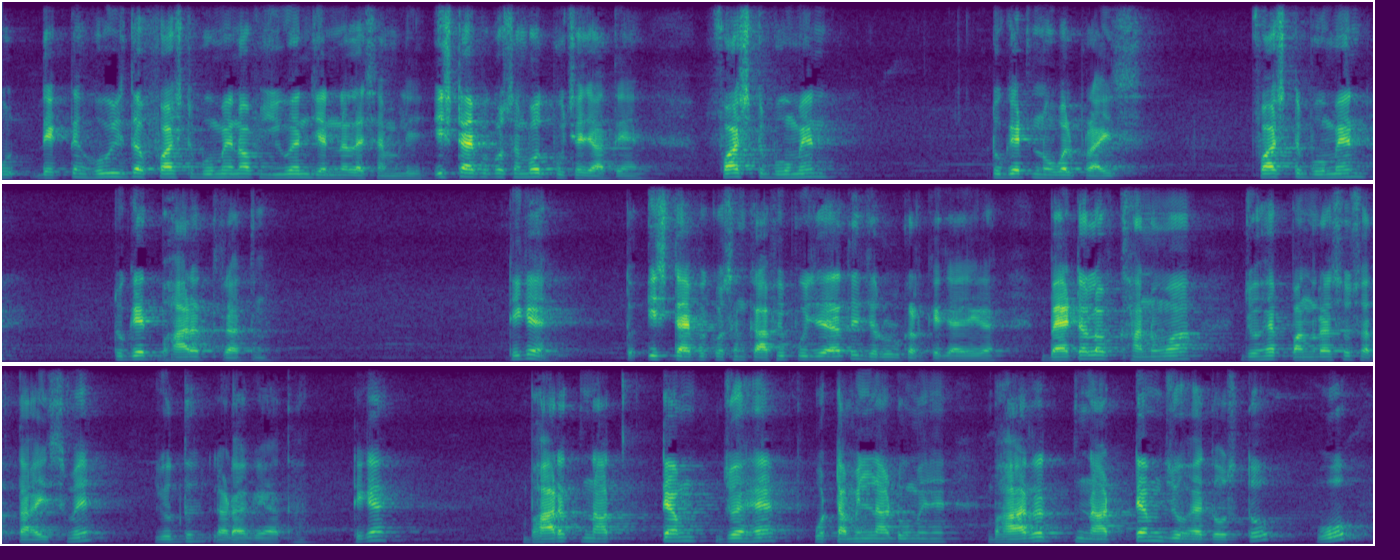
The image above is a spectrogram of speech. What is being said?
देखते हैं who is the first women of UN general assembly इस टाइप के क्वेश्चन बहुत पूछे जाते हैं। First women to get Nobel prize first women to get Bharat Ratna. ठीक है? तो इस टाइप के क्वेश्चन काफ़ी पूछे जाते हैं, ज़रूर करके जाइएगा। बैटल ऑफ़ खानवा जो है 1527 में युद्ध लड़ा गया था। ठीक है? भारतनाट्यम जो है, वो तमिलनाडु में है। भारतनाट्यम जो है दोस्तों, वो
